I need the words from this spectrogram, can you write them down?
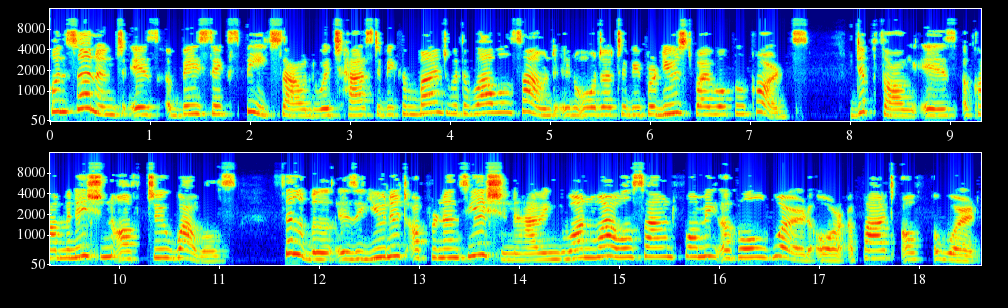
Consonant is a basic speech sound which has to be combined with a vowel sound in order to be produced by vocal cords. Diphthong is a combination of two vowels. Syllable is a unit of pronunciation having one vowel sound forming a whole word or a part of a word.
